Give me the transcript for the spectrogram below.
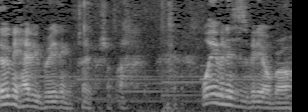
There would be heavy breathing. 20 push-ups. What even is this video, bro?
